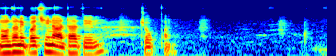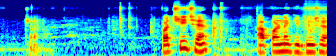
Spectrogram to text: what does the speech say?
નોંધણી પછીના અઢાર તેરી ચોપન. ચાલો. પછી છે, આપણને કીધું છે,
